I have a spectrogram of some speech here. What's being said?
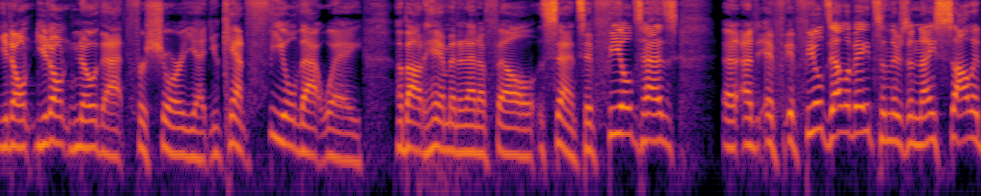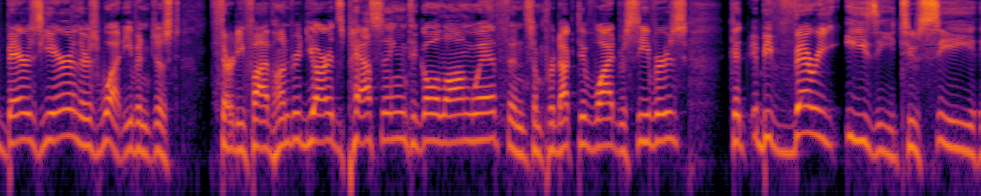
You don't you don't know that for sure yet. You can't feel that way about him in an NFL sense. If Fields has uh, uh, if if Fields elevates and there's a nice solid Bears year and there's what even just 3500 yards passing to go along with and some productive wide receivers could it'd be very easy to see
